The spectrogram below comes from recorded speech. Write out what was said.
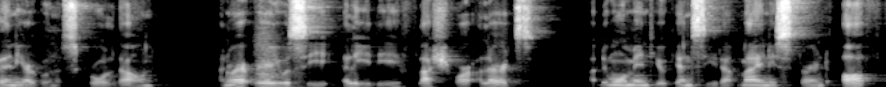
Then you're going to scroll down and right where you will see LED flash for alerts. At the moment you can see that mine is turned off.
